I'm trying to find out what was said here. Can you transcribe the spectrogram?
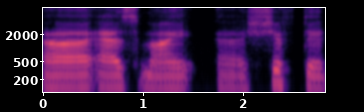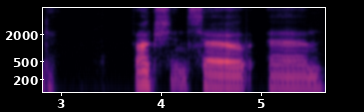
uh, as my uh, shifted function. So um,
